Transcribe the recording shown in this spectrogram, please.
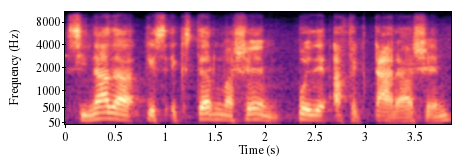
Si nada que es externo a Hashem puede afectar a Hashem,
